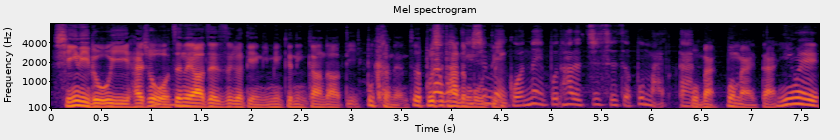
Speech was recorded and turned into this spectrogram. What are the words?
行礼如仪，还是说我真的要在这个点里面跟你杠到底？不可能，这不是他的目的。是美国内部他的支持者不买单，不买不买单，因为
